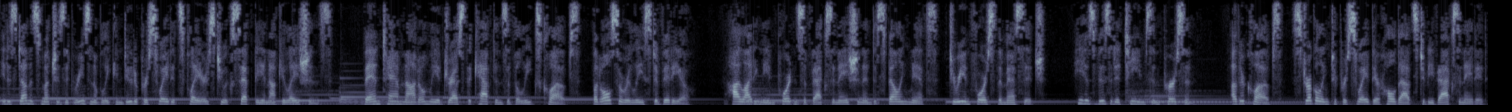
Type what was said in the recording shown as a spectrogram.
It has done as much as it reasonably can do to persuade its players to accept the inoculations. Van Tam not only addressed the captains of the league's clubs, but also released a video highlighting the importance of vaccination and dispelling myths to reinforce the message. He has visited teams in person. Other clubs, struggling to persuade their holdouts to be vaccinated,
